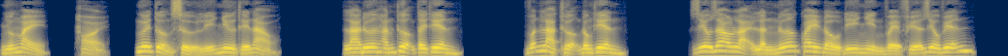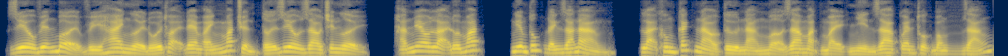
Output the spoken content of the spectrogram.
nhướng mày, hỏi, ngươi tưởng xử lý như thế nào? Là đưa hắn thượng Tây Thiên, vẫn là thượng Đông Thiên. Diêu giao lại lần nữa quay đầu đi nhìn về phía Diêu viễn, Diêu viễn bởi vì hai người đối thoại đem ánh mắt chuyển tới Diêu giao trên người, hắn meo lại đôi mắt, nghiêm túc đánh giá nàng, lại không cách nào từ nàng mở ra mặt mày nhìn ra quen thuộc bóng dáng.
